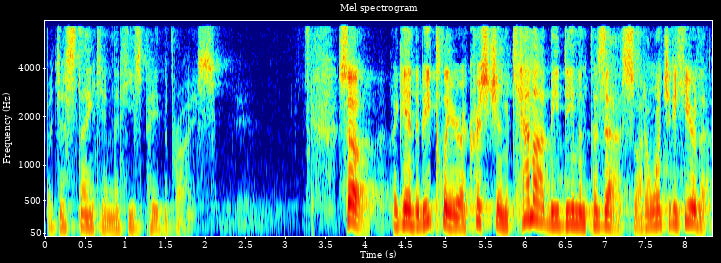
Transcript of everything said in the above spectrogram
but just thank Him that He's paid the price. So, again, to be clear, a Christian cannot be demon possessed, so I don't want you to hear that.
